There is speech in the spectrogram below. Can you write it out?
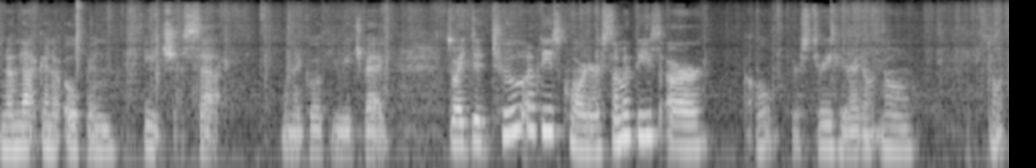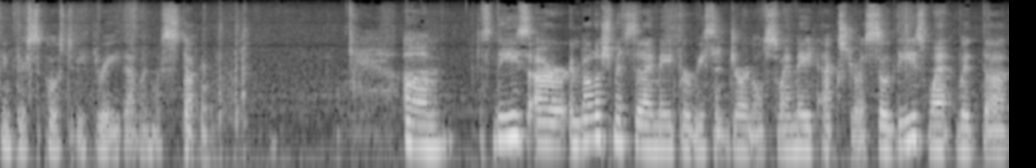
And I'm not going to open each set when I go through each bag. So I did two of these corners. Some of these are, oh, there's three here. I don't know. Don't think there's supposed to be three. That one was stuck. Um, these are embellishments that I made for recent journals, so I made extras. So these went with the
